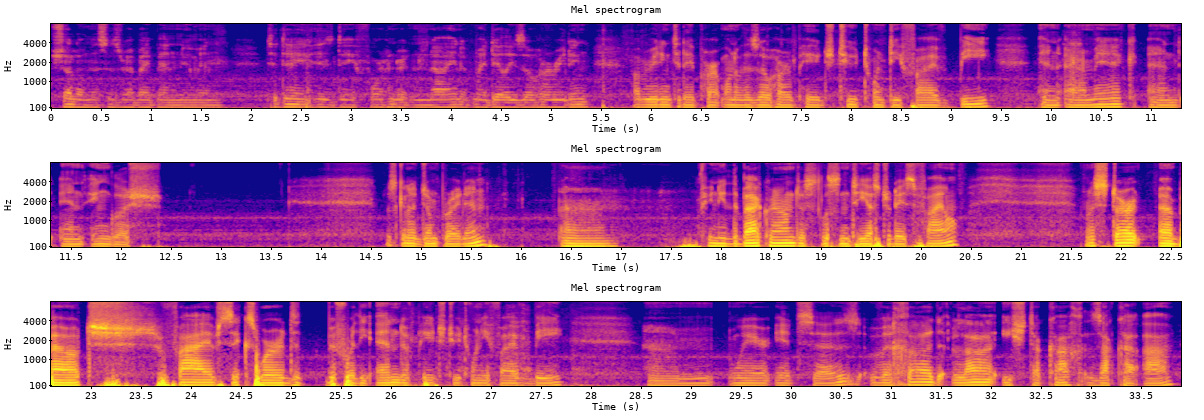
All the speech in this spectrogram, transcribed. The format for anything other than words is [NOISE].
Shalom, this is Rabbi Ben Newman. Today is day 409 of my daily Zohar reading. I'll be reading today part 1 of the Zohar, page 225b, in Aramaic and in English. Just going to jump right in. Um, if you need the background, just listen to yesterday's file. I'm going to start about five, six words before the end of page 225b um, where it says "Vechad la ishtakach zaka'a"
